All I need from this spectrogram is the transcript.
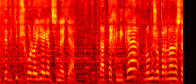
η θετική ψυχολογία για τη συνέχεια. Τα τεχνικά νομίζω περνάνε σε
